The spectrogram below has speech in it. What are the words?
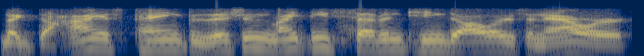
like the highest paying position, might be $17 an hour.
